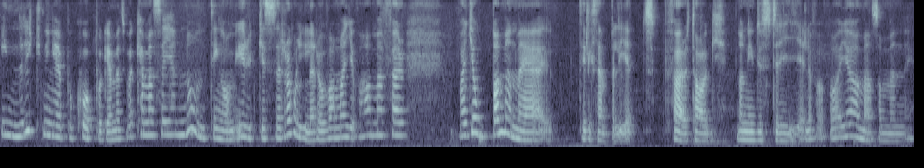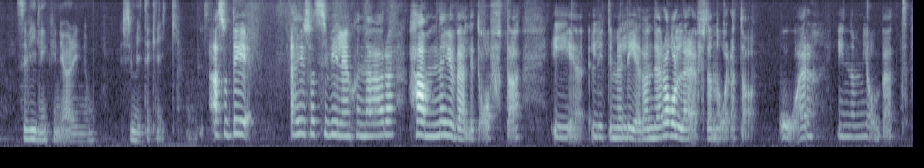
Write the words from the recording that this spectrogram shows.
inriktningar på K-programmet, kan man säga någonting om yrkesroller och vad, man, vad har man för, vad jobbar man med till exempel i ett företag, någon industri eller vad, vad gör man som en civilingenjör inom kemiteknik? Alltså det är ju så att civilingenjörer hamnar ju väldigt ofta i lite mer ledande roller efter några år inom jobbet.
